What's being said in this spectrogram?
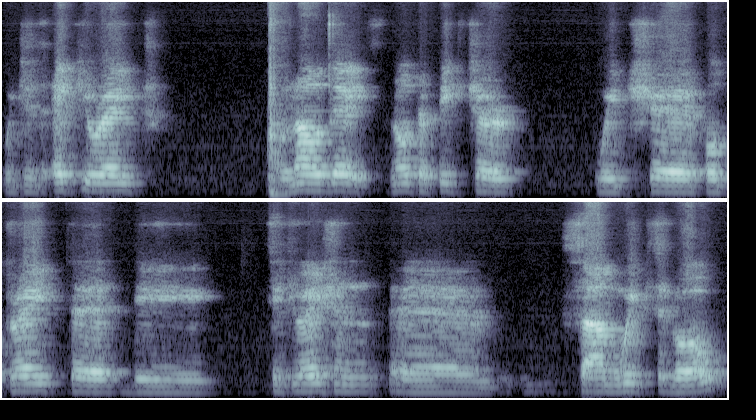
which is accurate to nowadays, not a picture which portrayed the situation some weeks ago.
